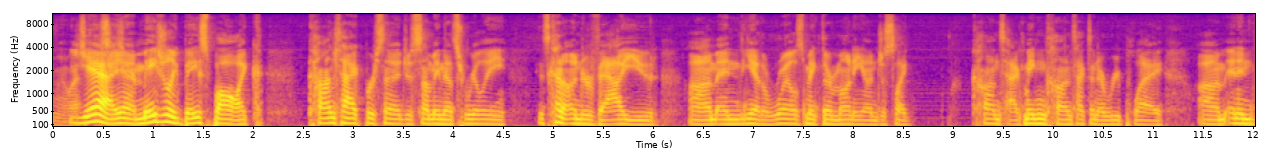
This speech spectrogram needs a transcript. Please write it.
you know, the Yeah, yeah. Major League Baseball, like contact percentage is something that's really it's kind of undervalued. Um, and yeah, the Royals make their money on just like contact, making contact on every play. Um, and in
